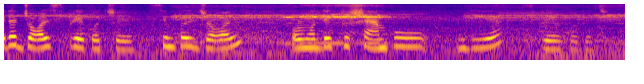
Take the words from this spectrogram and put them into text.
এটা জল স্প্রে করছে সিম্পল জল। ওর মধ্যে একটু শ্যাম্পু দিয়ে স্প্রে করেছে।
